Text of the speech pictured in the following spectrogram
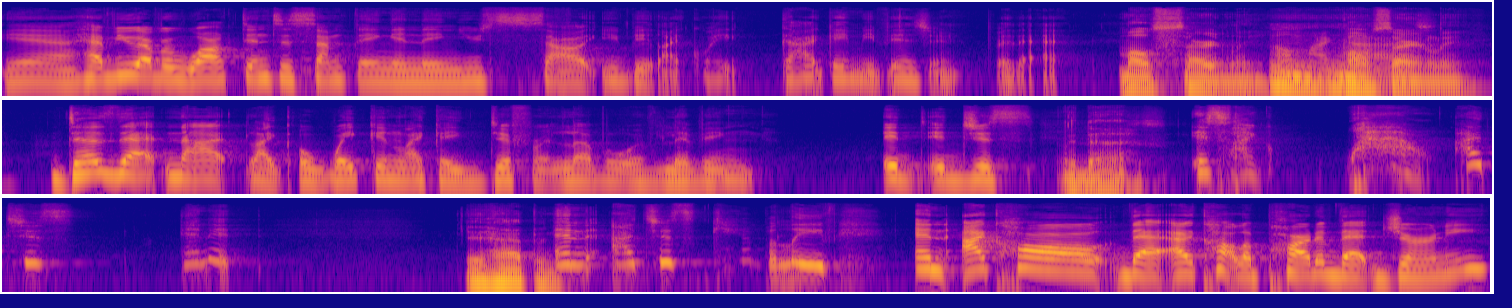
Yeah. Have you ever walked into something and then you saw you'd be like, wait, God gave me vision for that. Most certainly. Oh my God. Most certainly. Does that not like awaken like a different level of living? It it just It does. it's like, wow, I just and it It happened. and I just can't believe. And I call that I call a part of that journey.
